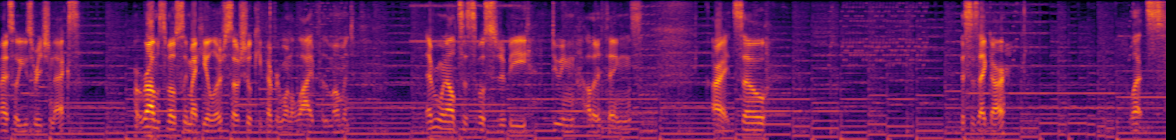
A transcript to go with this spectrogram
might as well use Region X. Relm's mostly my healer, so she'll keep everyone alive for the moment. Everyone else is supposed to be doing other things. Alright, so... This is Edgar. Let's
